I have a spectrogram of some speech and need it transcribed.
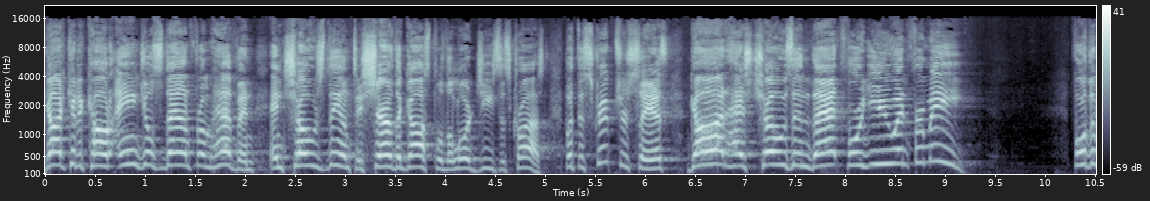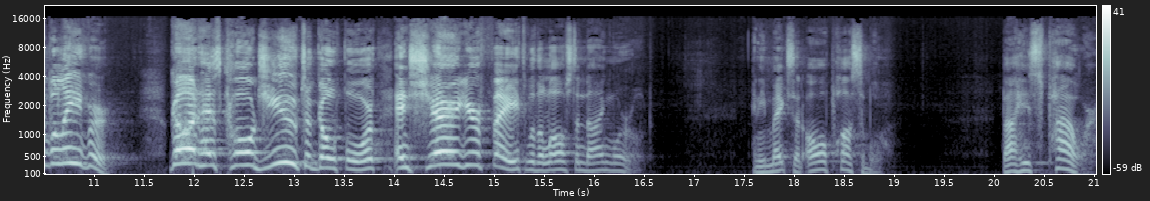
God could have called angels down from heaven and chose them to share the gospel of the Lord Jesus Christ. But the scripture says God has chosen that for you and for me for the believer. God has called you to go forth and share your faith with a lost and dying world. And He makes it all possible by His power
